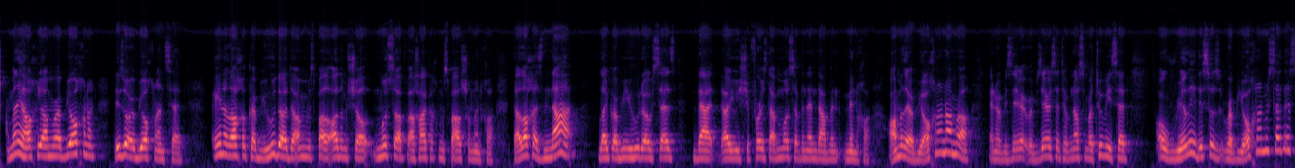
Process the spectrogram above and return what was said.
Amalei Hachi Amar Rabbi Yochanan. This is what Rabbi Yochanan said. Ein halacha Rabbi Yehuda da Amar Mispal Adam Shel Musaf Achakach Mispal Shel. The halacha is not like Rabbi Yehuda says that uh, you should first daven musaf and then daven mincha. Amalei Rabbi Yochanan Amra. And Rabbi Zera, Rabbi Zera said to Rabbi Nasan he said, oh really? This was Rabbi Yochanan who said this?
